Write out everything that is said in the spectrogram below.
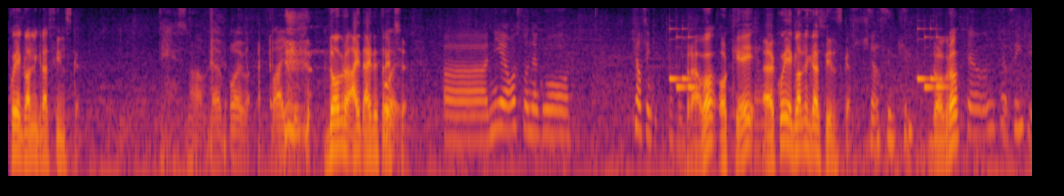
Koji je glavni grad Finske? Te znam, nema pojma. Dobro, ajde, ajde treće. Nije Oslo, nego Helsinki. Bravo, ok. E, koji je glavni grad Finske? Helsinki. Dobro, Helsinki.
